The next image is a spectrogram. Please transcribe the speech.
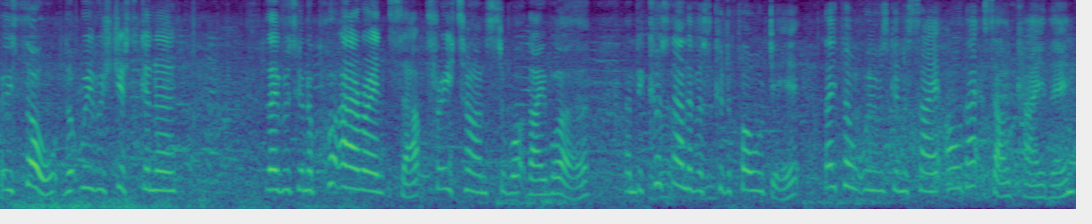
who thought that we was just going to they was going to put our rents up three times to what they were. And because none of us could afford it they thought we was going to say oh that's okay then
